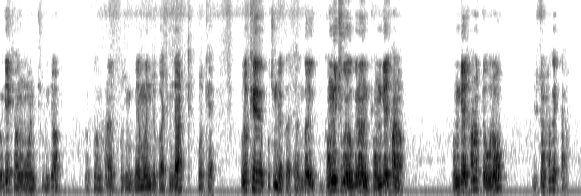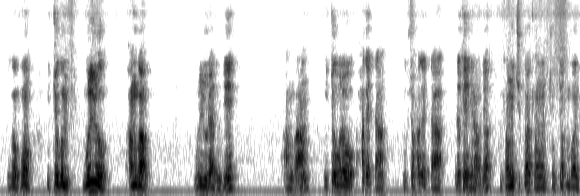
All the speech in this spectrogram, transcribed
이게 경원축이죠. 이거 하나 보시면 메모해 될것 같습니다. 그렇게 이렇게 보시면 될 것 같아요. 그러니까 경유축은 여기는 경제 산업, 경제 산업 쪽으로 육성하겠다 이거고 이쪽은 물류, 관광, 물류라든지 관광 이쪽으로 하겠다 육성하겠다 이렇게 얘기 나오죠 경유축과 경원축도 한번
